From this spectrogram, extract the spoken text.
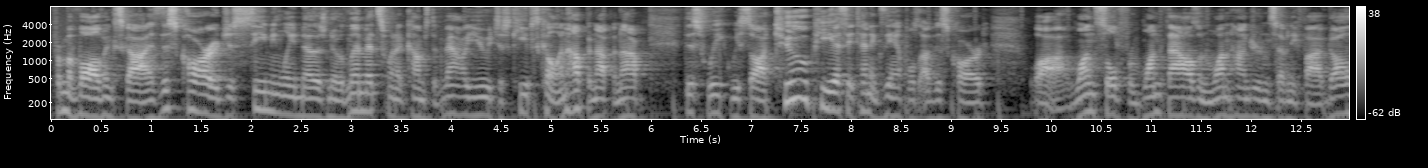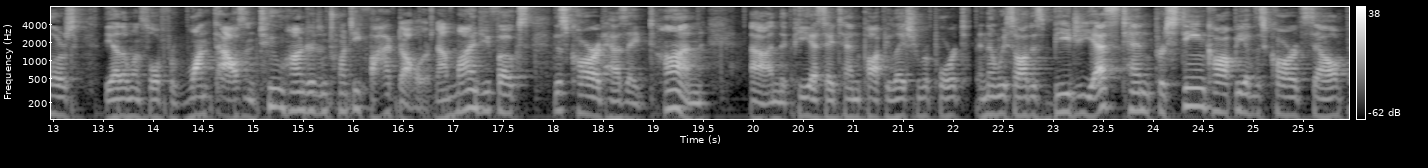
from Evolving Skies. This card just seemingly knows no limits when it comes to value. It just keeps going up and up and up. This week we saw two PSA 10 examples of this card. Uh, one sold for $1,175. The other one sold for $1,225. Now, mind you, folks, this card has a ton uh, in the PSA 10 population report. And then we saw this BGS 10 pristine copy of this card sell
